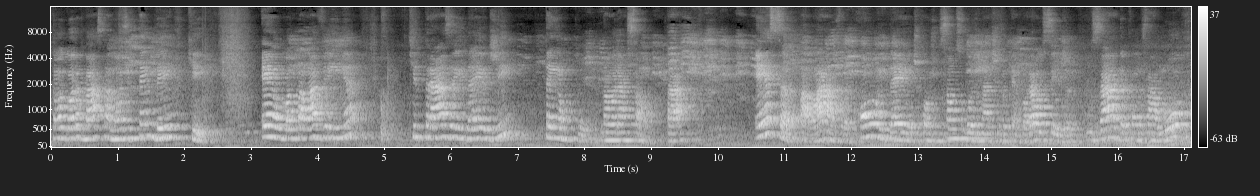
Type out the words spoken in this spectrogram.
Então agora basta nós entender que é uma palavrinha que traz a ideia de tempo na oração, tá? Essa palavra com ideia de conjunção subordinativa temporal, ou seja, usada com valor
